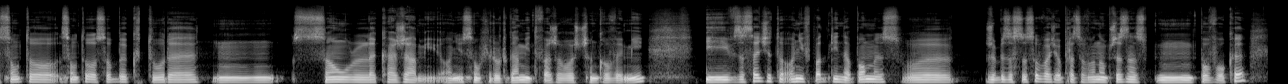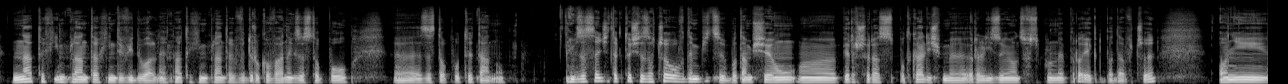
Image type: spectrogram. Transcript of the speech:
Są to, są to osoby, które Mm, są lekarzami, oni są chirurgami twarzowo-szczękowymi i w zasadzie to oni wpadli na pomysł, e, żeby zastosować opracowaną przez nas mm, powłokę na tych implantach indywidualnych, na tych implantach wydrukowanych ze stopu, e, ze stopu tytanu. I w zasadzie tak to się zaczęło w Dębicy, bo tam się e, pierwszy raz spotkaliśmy, realizując wspólny projekt badawczy. Oni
